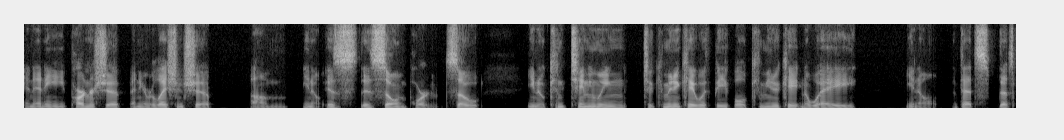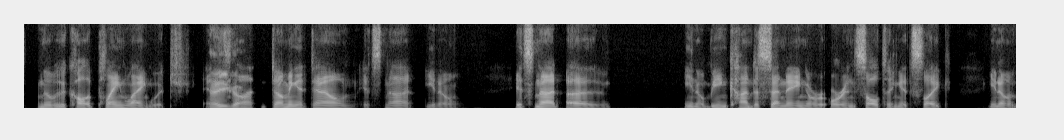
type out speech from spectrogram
in any partnership, any relationship, um, you know, is is so important. So you know, continuing to communicate with people, communicate in a way, you know, that's that's we call it plain language. And there you go. Not dumbing it down. It's not, you know, it's not uh, you know, being condescending or, or insulting. It's like, you know,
